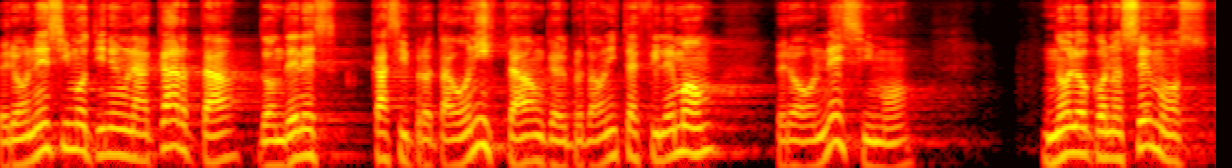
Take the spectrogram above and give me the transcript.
pero Onésimo tiene una carta donde él es casi protagonista, aunque el protagonista es Filemón, pero Onésimo no lo conocemos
